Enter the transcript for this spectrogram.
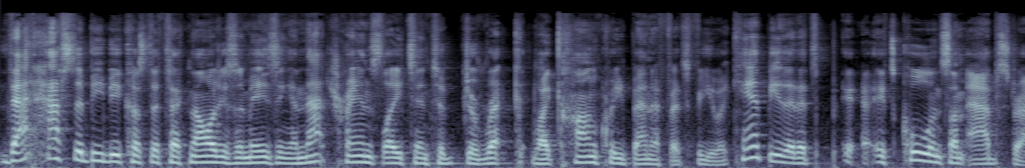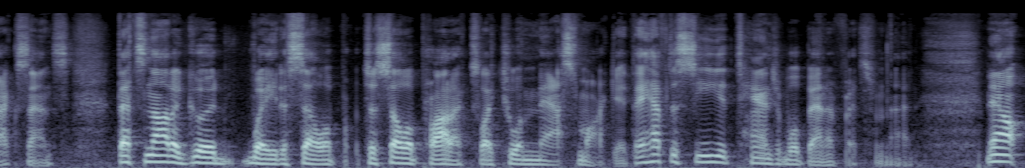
that has to be because the technology is amazing and that translates into direct like concrete benefits for you. It can't be that it's it's cool in some abstract sense. That's not a good way to sell a to sell a product like to a mass market. They have to see tangible benefits from that. Now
